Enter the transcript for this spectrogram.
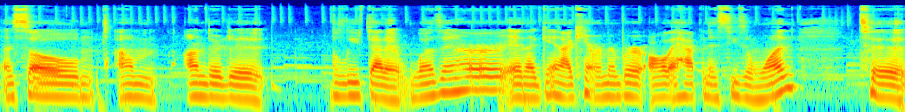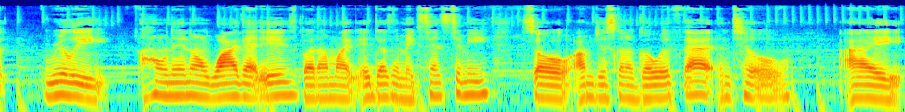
And so I'm under the belief that it wasn't her. And again, I can't remember all that happened in season one to really hone in on why that is, but I'm like, it doesn't make sense to me. So I'm just going to go with that until I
